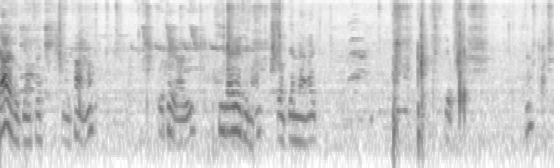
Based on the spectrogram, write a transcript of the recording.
ရတယ်လို့ပြန်ဆွဲပြန်ဖတ်နော်ကိုထည့်လာပြီဖြီလိုက်တဲ့အချိန်မှာကျွန်တော်ပြန်လန်လိုက်ပြုတ်နော်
